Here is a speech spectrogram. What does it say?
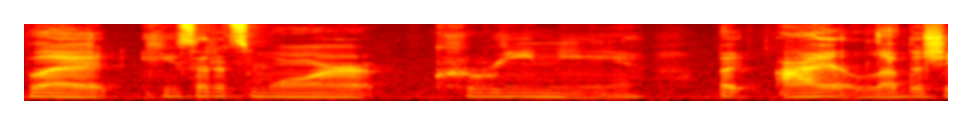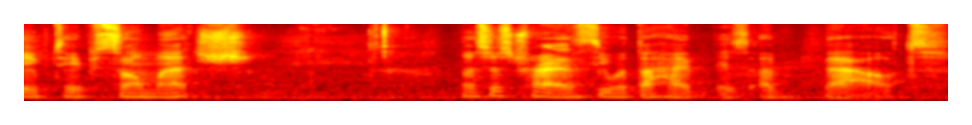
but he said it's more creamy. But I love the Shape Tape so much. Let's just try and see what the hype is about.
